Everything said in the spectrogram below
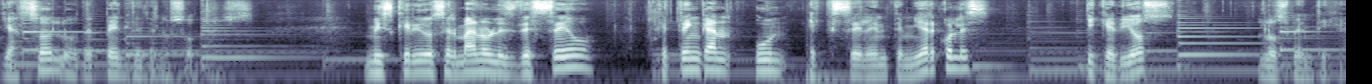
Ya solo depende de nosotros. Mis queridos hermanos, les deseo que tengan un excelente miércoles y que Dios los bendiga.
